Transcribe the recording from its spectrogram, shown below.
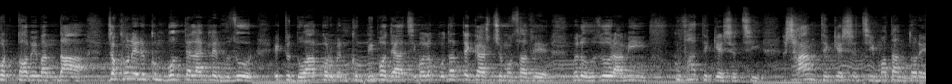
করতে হবে, বান্দা। যখন এরকম বলতে লাগলেন, হুজুর, একটু দোয়া করবেন, খুব বিপদে আছি। বলো, কোথা থেকে আসছো মোসাফে বলে, হুজুর, আমি কুফা থেকে এসেছি, শাম থেকে এসেছি মতান্তরে।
